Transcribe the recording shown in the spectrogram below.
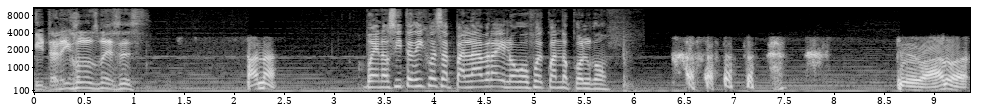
Y te dijo dos veces. Ana, Bueno, sí te dijo esa palabra y luego fue cuando colgó. qué bárbaro.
